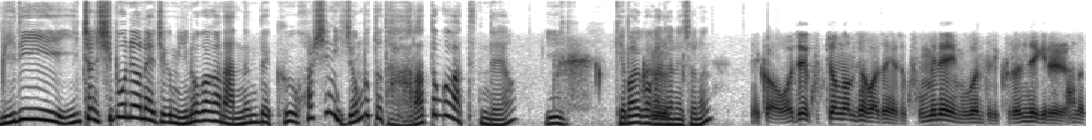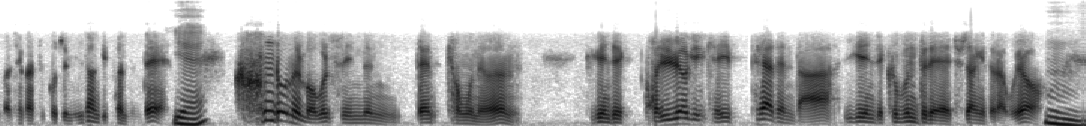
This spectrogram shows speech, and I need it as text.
미리 2015년에 지금 인허가가 났는데 그 훨씬 이전부터 다 알았던 것 같은데요. 이 개발과 그- 관련해서는 그러니까 어제 국정감사 과정에서 국민의힘 의원들이 그런 얘기를 하는 거 제가 듣고 좀 인상 깊었는데 예, 큰 돈을 먹을 수 있는 때- 경우는 그게 이제 권력이 개입해야 된다. 이게 이제 그분들의 주장이더라고요. 음,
